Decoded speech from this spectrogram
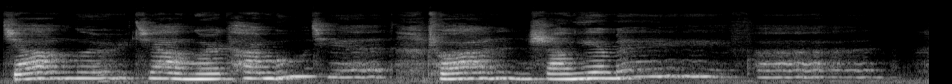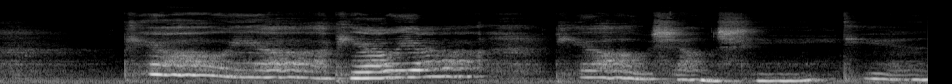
江儿江儿看不见，船上也没飘呀飘向西天。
